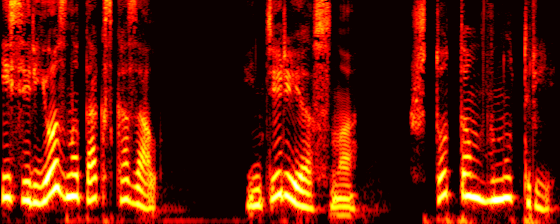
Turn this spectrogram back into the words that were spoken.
и серьезно так сказал. «Интересно, что там внутри?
